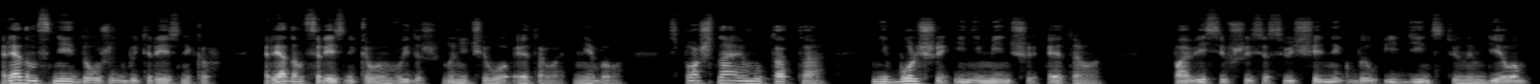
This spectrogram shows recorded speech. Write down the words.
Рядом с ней должен быть Резников. Рядом с Резниковым выдашь, но ничего этого не было. Сплошная мутата, не больше и не меньше этого. Повесившийся священник был единственным делом,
